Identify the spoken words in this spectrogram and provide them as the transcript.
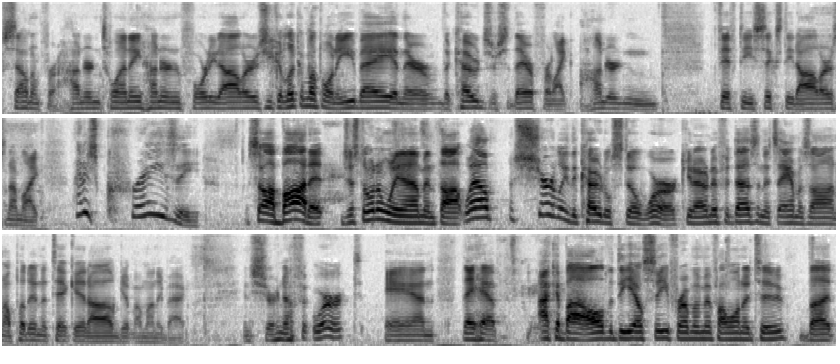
selling them for 120 140 dollars. You can look them up on ebay and they're the codes are there for like 150 60 dollars and i'm like that is crazy. So i bought it just on a whim and thought well surely the code will still work you know and if it doesn't it's amazon. I'll put in a ticket. I'll get my money back. And sure enough it worked and they have i could buy all the dlc from them if i wanted to but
